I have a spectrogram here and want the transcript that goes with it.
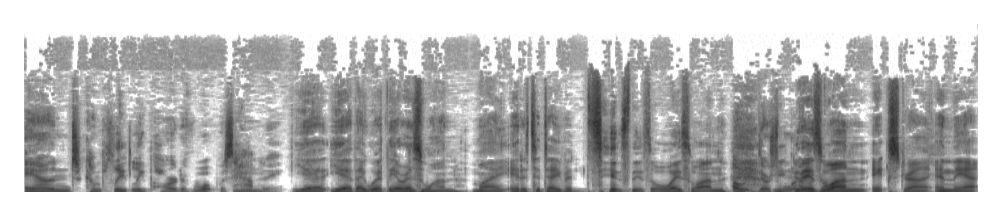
and completely part of what was mm. happening. Yeah, yeah, they were. There is one. My editor David says there's always one. Oh, there's one. There's one extra, and they're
